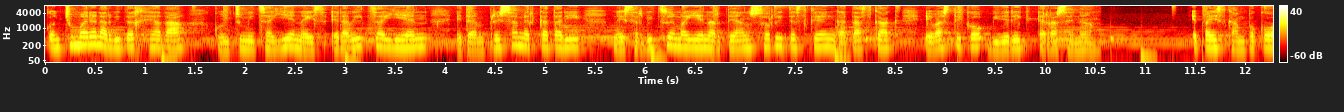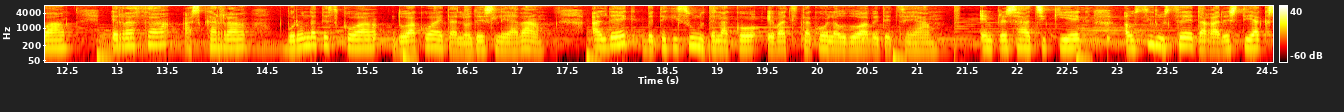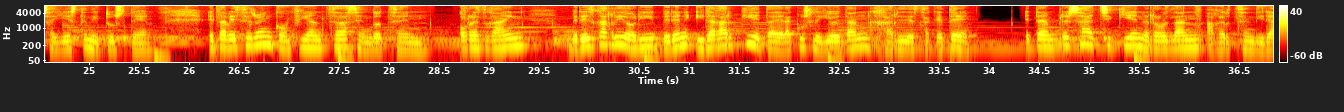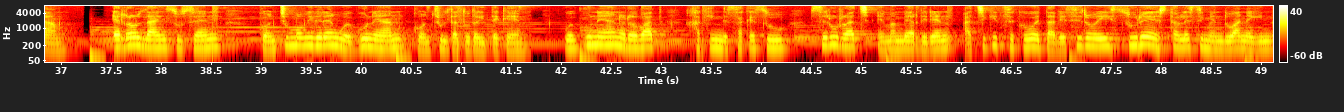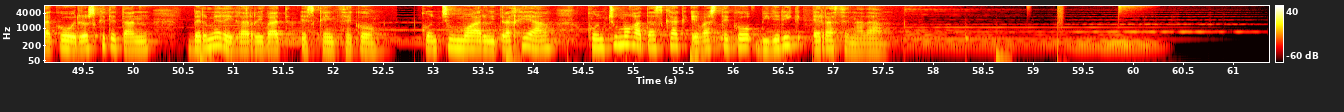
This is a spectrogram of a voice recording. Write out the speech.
Kontsumaren arbitrajea da kontsumitzaile naiz erabiltzaileen eta enpresa merkatari naiz zerbitzu emaien artean sorritezkeen gatazkak ebasteko biderik errazena. Epaiz kanpokoa, erraza, askarra, borondatezkoa, doakoa eta lodeslea da. Aldeek betekizun dutelako ebatzitako laudoa betetzea. Enpresa txikiek auzi luze eta garestiak saiesten dituzte, eta bezeroen konfiantza sendotzen. Horrez gain, bereizgarri hori beren iragarki eta erakus lehioetan jarri dezakete, eta enpresa txikien erroldan agertzen dira. Erroldain zuzen, kontsumobideren webgunean kontsultatu daiteke. Webgunean oro bat jakin dezakezu zer urrats eman behar diren atxikitzeko eta bezeroei zure establezimenduan egindako erosketetan berme gehigarri bat eskaintzeko. Kontsumo arbitrajea, kontsumo gatazkak ebasteko biderik errazena da.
